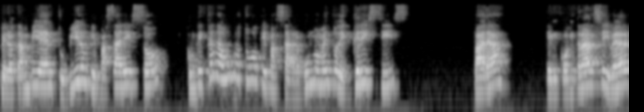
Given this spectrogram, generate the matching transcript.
pero también tuvieron que pasar eso, como que cada uno tuvo que pasar un momento de crisis para encontrarse y ver,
